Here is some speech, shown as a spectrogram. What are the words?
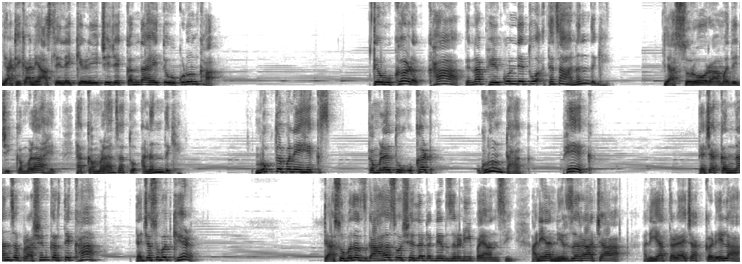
या ठिकाणी असलेले केळीचे जे कंद आहे ते उकडून खा. ते उखड खा त्यांना फेकून दे तू त्याचा आनंद घे. या सरोवरामध्ये जी कमळं आहेत ह्या कमळांचा तू आनंद घे. मुक्तपणे हे कमळं तू उखट उघडून टाक फेक. त्याच्या कंदांचं प्राशन करते खा. त्याच्यासोबत खेळ. त्यासोबतच गाहस व शेलट निर्झरणी पयांसी. आणि या निर्झराच्या आणि या तळ्याच्या कडेला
